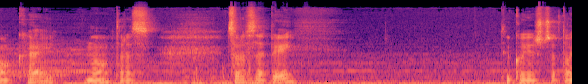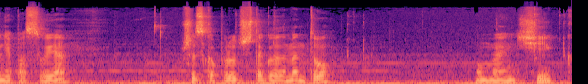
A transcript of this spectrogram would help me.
Okej, no teraz coraz lepiej. Tylko jeszcze to nie pasuje. Wszystko oprócz tego elementu. Momencik.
